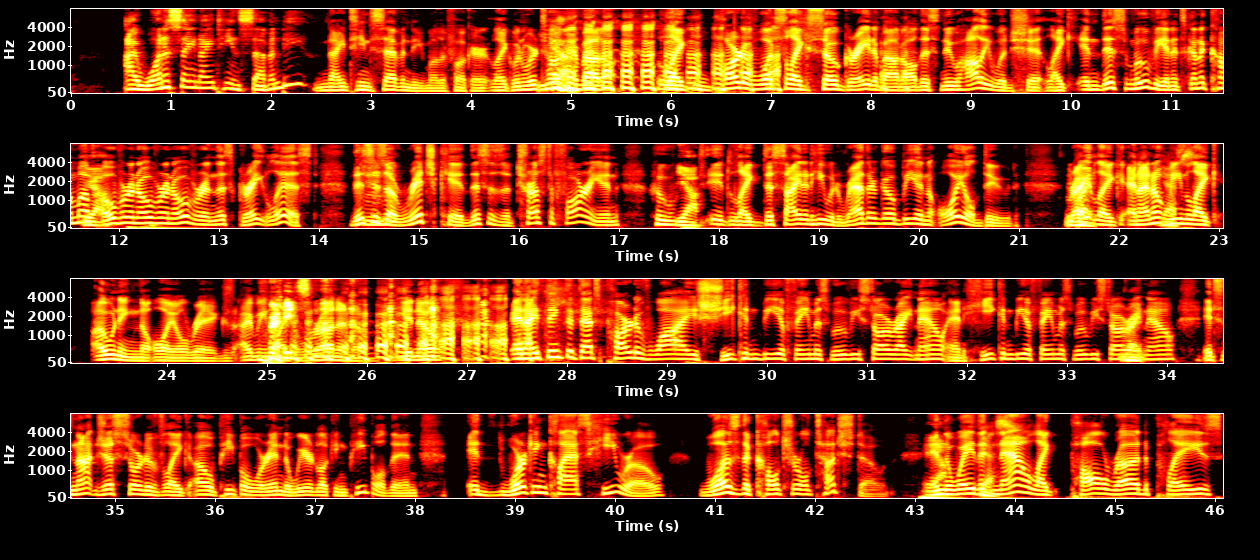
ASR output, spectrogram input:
I want to say 1970. 1970, motherfucker. Like when we're talking Yeah. about like part of what's like so great about all this new Hollywood shit, like in this movie, and it's gonna come up Yeah. over and over and over in this great list. This is a rich kid. This is a trustafarian who Yeah. it like decided he would rather go be an oil dude. Right? Right. Like and I don't Yes. mean like owning the oil rigs. I mean Right. like running them, you know? and I think that that's part of why she can be a famous movie star right now, and he can be a famous movie star right, Right. now. It's not just sort of like, oh, people were into weird looking people then. It, working class hero was the cultural touchstone in the way that Yes. now, like Paul Rudd plays.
